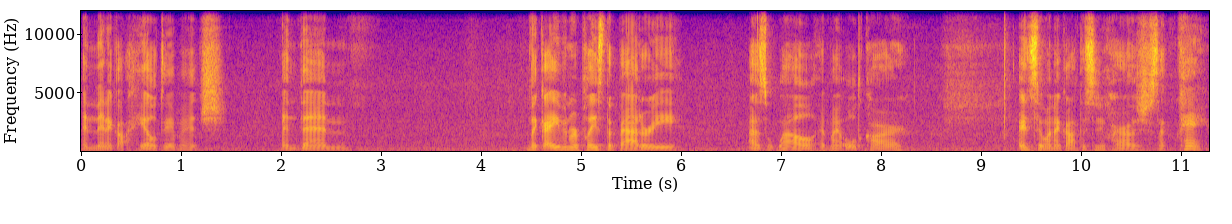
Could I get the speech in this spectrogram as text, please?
and then it got hail damage. And then, like, I even replaced the battery as well in my old car. And so when I got this new car, I was just like, okay,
